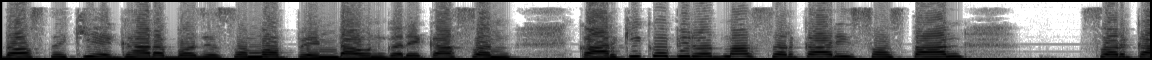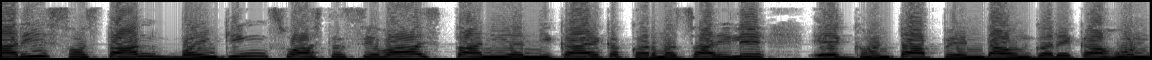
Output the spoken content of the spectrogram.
दसदेखि एघार बजेसम्म पेन डाउन गरेका छन्। कार्कीको विरोधमा सरकारी संस्थान सरकारी संस्थान बैंकिङ स्वास्थ्य सेवा स्थानीय निकायका कर्मचारीले एक घण्टा पेन डाउन गरेका हुन्।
